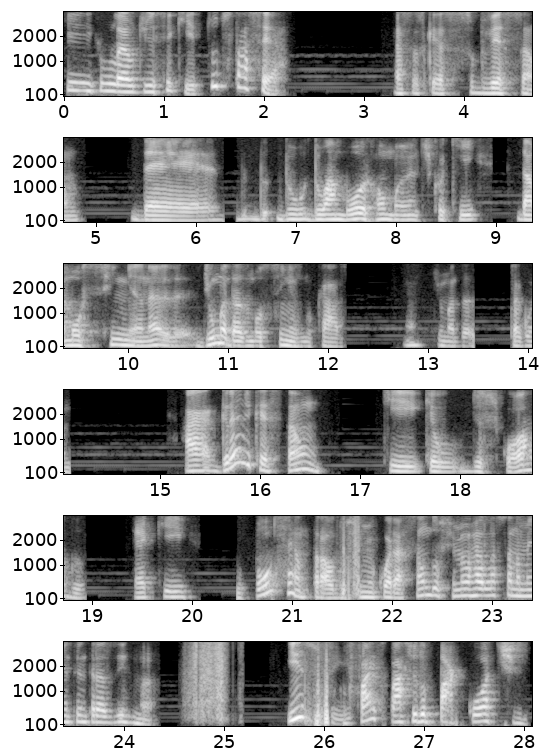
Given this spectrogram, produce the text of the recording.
que, que o Léo disse aqui. Tudo está certo. Essas, essa subversão de, do, do amor romântico aqui da mocinha, né, de uma das mocinhas, no caso, né, de uma das protagonistas. A grande questão que, que eu discordo é que o ponto central do filme, o coração do filme, é o relacionamento entre as irmãs. Isso Sim. faz parte do pacote,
